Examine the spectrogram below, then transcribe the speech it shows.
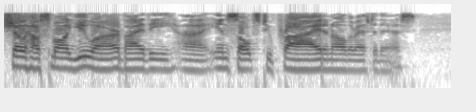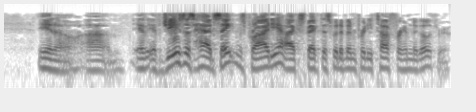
show how small you are by the uh, insults to pride and all the rest of this. You know, um, if, if Jesus had Satan's pride, yeah, I expect this would have been pretty tough for him to go through.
